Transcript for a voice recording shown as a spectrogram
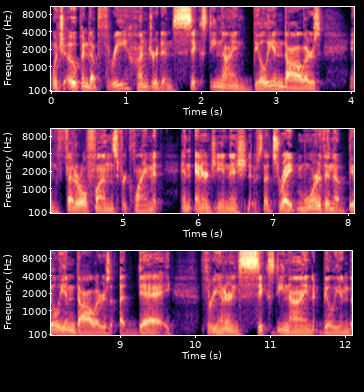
which opened up $369 billion in federal funds for climate and energy initiatives. That's right, more than a billion dollars a day, $369 billion.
